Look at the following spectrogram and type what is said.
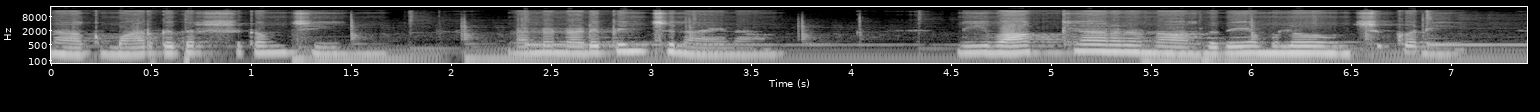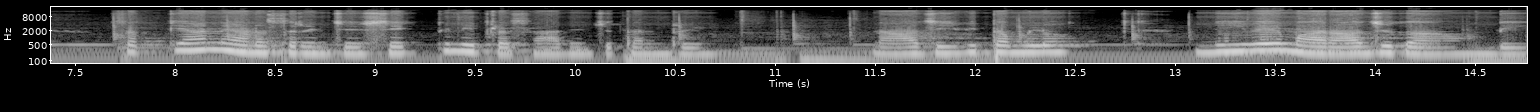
నాకు మార్గదర్శకం చేయి నన్ను నడిపించు నాయన. నీ వాక్యాలను నా హృదయంలో ఉంచుకొని సత్యాన్ని అనుసరించే శక్తిని ప్రసాదించు తండ్రి. నా జీవితంలో నీవే మా రాజుగా ఉండి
